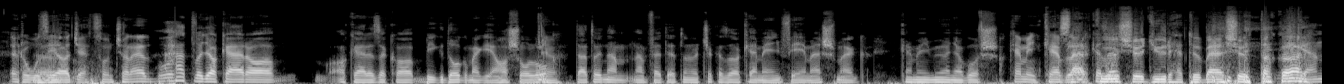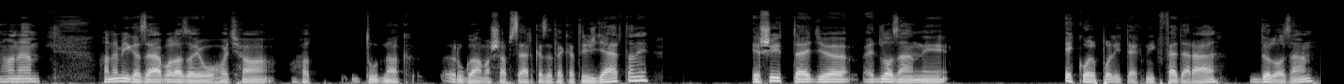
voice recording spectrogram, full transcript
Rózi a Jetson családból. Hát, vagy akár, a, akár ezek a Big Dog, meg ilyen hasonlók. Ja. Ja. Tehát, hogy nem, nem feltétlenül csak ez a kemény fémes, meg kemény műanyagos. a kemény kevlár szerkezet. külső gyűrhető belsőt takar. Igen, hanem, hanem igazából az a jó, hogyha ha tudnak rugalmasabb szerkezeteket is gyártani. És itt egy, egy lozánni École Polytechnique Federal, de Lausanne,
